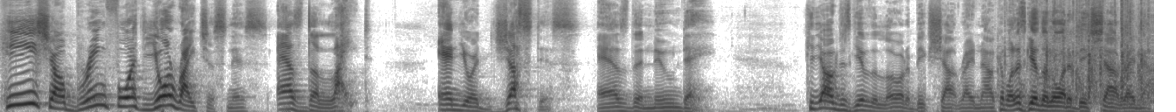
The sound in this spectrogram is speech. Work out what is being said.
He shall bring forth your righteousness as the light, and your justice as the noonday. Can y'all just give the Lord a big shout right now? Come on, let's give the Lord a big shout right now.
